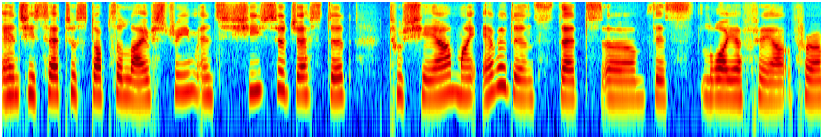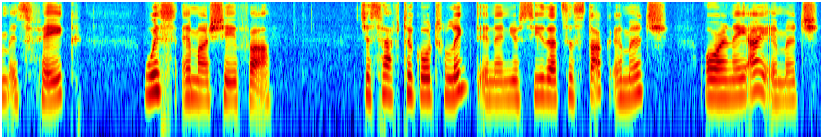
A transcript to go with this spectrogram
And she said to stop the live stream, and she suggested to share my evidence that uh, this lawyer firm is fake with Emma Schaefer just have to go to LinkedIn and you see that's a stock image or an AI image.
